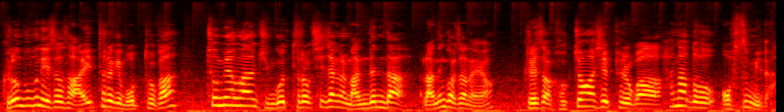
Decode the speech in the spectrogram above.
그런 부분에 있어서 아이트럭의 모토가 투명한 중고 트럭 시장을 만든다 라는 거잖아요. 그래서 걱정하실 필요가 하나도 없습니다.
